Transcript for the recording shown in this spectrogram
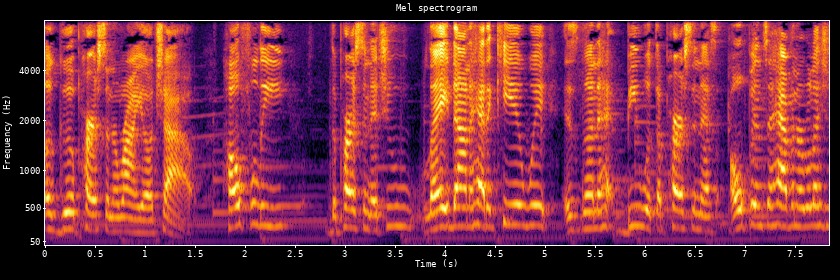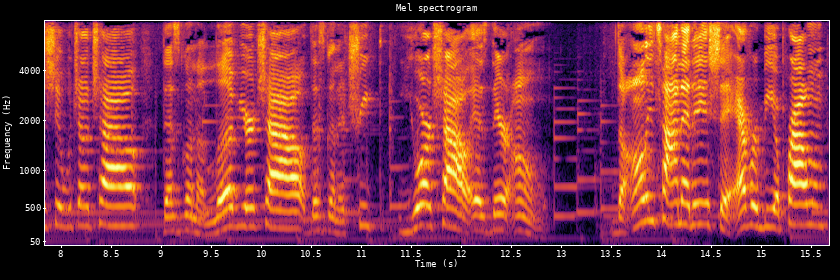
a good person around your child. Hopefully, the person that you laid down and had a kid with is going to be with the person that's open to having a relationship with your child, that's going to love your child, that's going to treat your child as their own. The only time that it should ever be a problem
